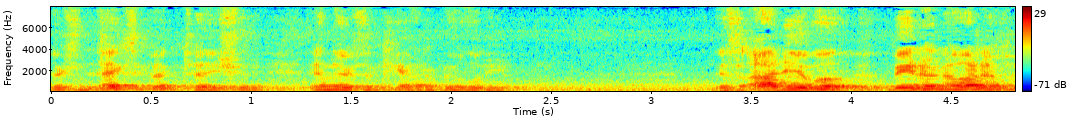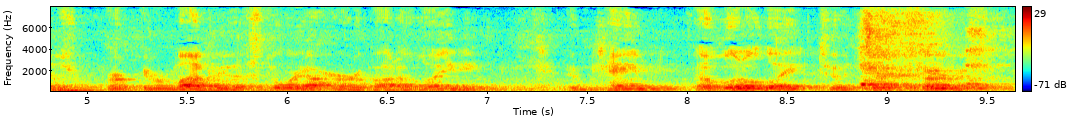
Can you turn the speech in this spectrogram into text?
there's an expectation and there's accountability. This idea of being anonymous it reminds me of a story I heard about a lady who came a little late to a church service.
